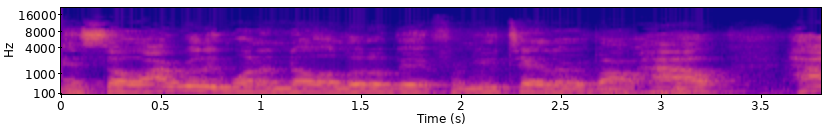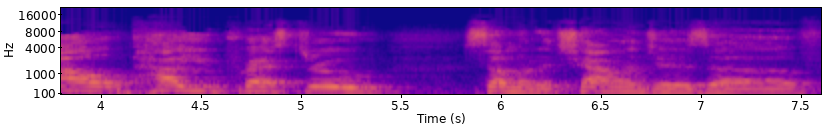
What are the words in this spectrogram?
And so I really want to know a little bit from you, Taylor, about how how how you press through some of the challenges of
